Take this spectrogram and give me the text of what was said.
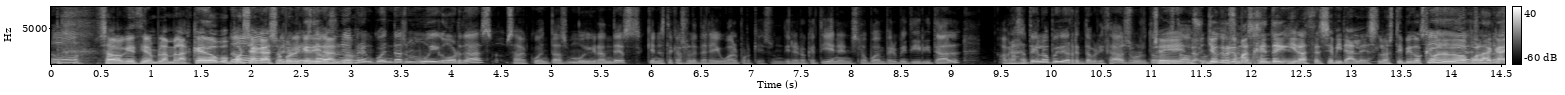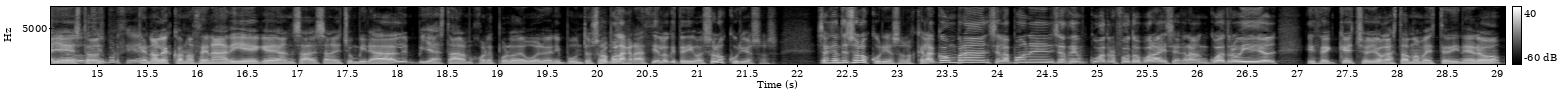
No. O sea, lo que decir, en plan, me las quedo pues, por si acaso, por el que dirán. ¿no? Pero en cuentas muy gordas, o sea, cuentas muy grandes, que en este caso le daré igual porque es un dinero que tienen, se lo pueden permitir y tal. Habrá gente que lo ha podido rentabilizar, sobre todo en Estados Unidos, Yo creo que más gente que quiere hacerse virales. Los típicos que van a por la calle, estos que no les conoce nadie, que han, se han hecho un viral, y ya está, a lo mejor después lo devuelven y punto. Solo por la gracia, es lo que te digo, son los curiosos. Esa gente son los curiosos, los que la compran, se la ponen, se hacen cuatro fotos por ahí, se graban cuatro vídeos y dicen, ¿qué he hecho yo gastándome este dinero?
